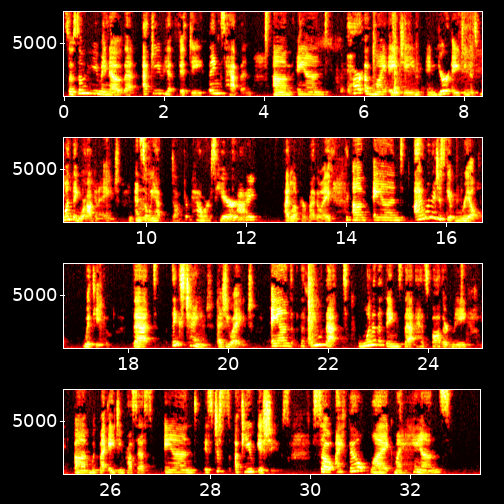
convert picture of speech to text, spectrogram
So, some of you may know that after you hit 50, things happen. Um, and part of my aging and your aging is one thing we're all going to age. Mm-hmm. And so we have Dr. Powers here. Hi. I love her, by the way. Um, and I want to just get real with you that things change as you age. And the thing that, one of the things that has bothered me um, with my aging process, and it's just a few issues. So I felt like my hands,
